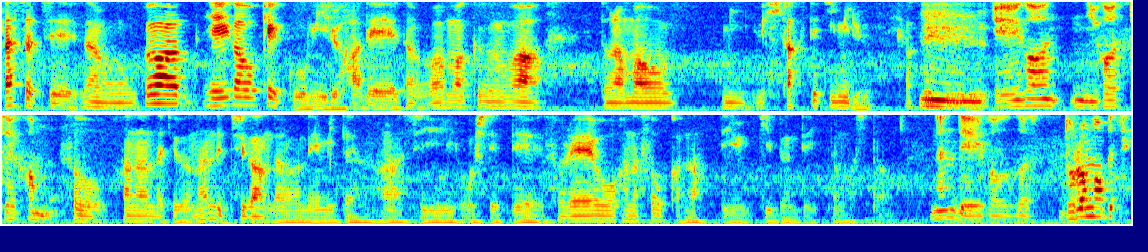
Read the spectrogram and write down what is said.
私たちあの僕は映画を結構見る派で多分ワンマくんはドラマを見比較的見る比較的う見ん。る、映画苦手かも。そう。派なんだけどなんで違うんだろうねみたいな話をしててそれを話そうかなっていう気分で言ってました。なんで映画がドラマ別に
